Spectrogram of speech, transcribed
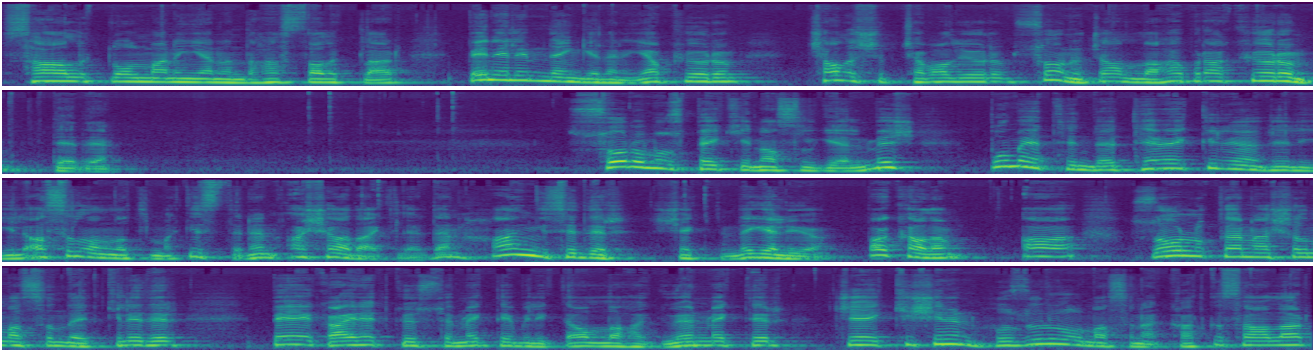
sağlıklı olmanın yanında hastalıklar. Ben elimden geleni yapıyorum, çalışıp çabalıyorum, sonucu Allah'a bırakıyorum dedi. Sorumuz peki nasıl gelmiş? Bu metinde tevekkül inancı ile ilgili asıl anlatılmak istenen aşağıdakilerden hangisidir şeklinde geliyor. Bakalım A. Zorlukların aşılmasında etkilidir. B. Gayret göstermekle birlikte Allah'a güvenmektir. C. Kişinin huzurlu olmasına katkı sağlar.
